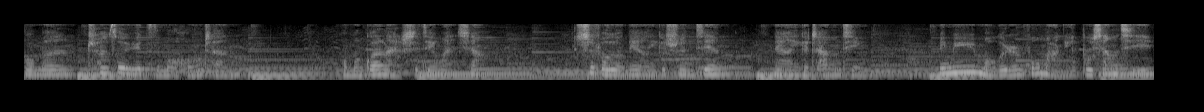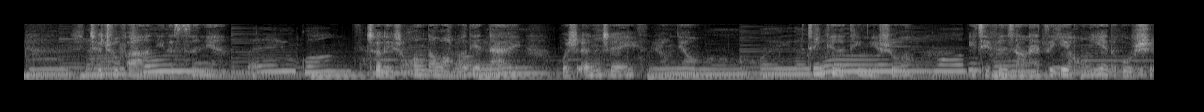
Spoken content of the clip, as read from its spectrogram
我们穿梭于紫陌红尘，我们观览世间万象，是否有那样一个瞬间，那样一个场景，明明与某个人风马牛不相及，却触发了你的思念？这里是荒岛网络电台，我是 NJ 柔妞。今天的听你说，一起分享来自叶红叶的故事。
